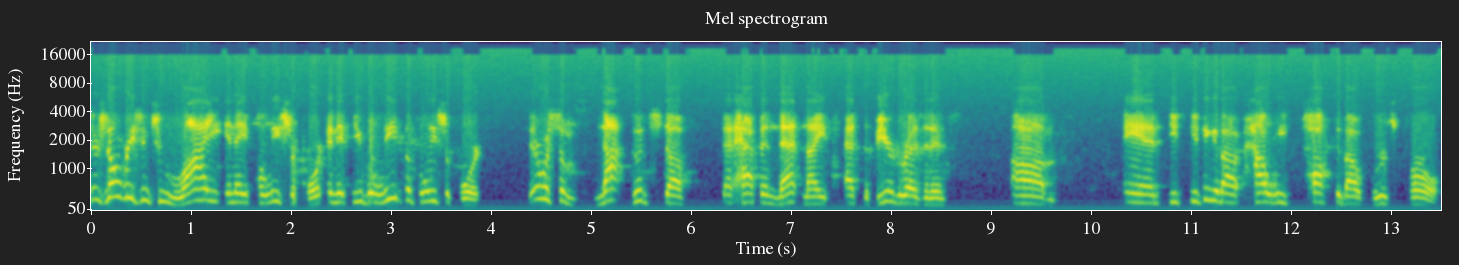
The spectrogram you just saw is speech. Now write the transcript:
there's no reason to lie in a police report, and if you believe the police report, there was some not good stuff that happened that night at the Beard residence. Um, and you, you think about how we talked about Bruce Pearl,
